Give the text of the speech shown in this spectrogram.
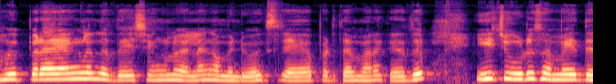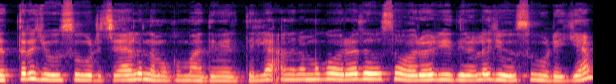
അഭിപ്രായങ്ങളും നിർദ്ദേശങ്ങളും എല്ലാം കമന്റ് ബോക്സ് രേഖപ്പെടുത്താൻ മറക്കരുത്. ഈ ചൂട് സമയത്ത് എത്ര ജ്യൂസ് കുടിച്ചാലും നമുക്ക് മതി വരത്തില്ല. അത് നമുക്ക് ഓരോ ദിവസം ഓരോ രീതിയിലുള്ള ജ്യൂസ് കുടിക്കാം.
